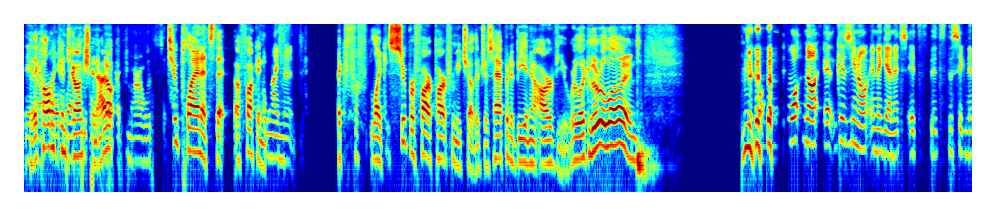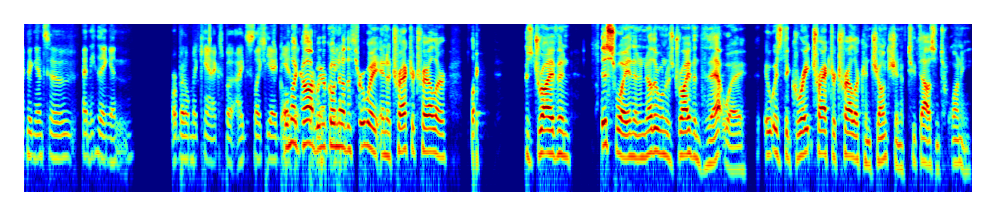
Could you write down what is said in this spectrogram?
They that, uh, call it a conjunction. I don't- tomorrow with Two planets that are fucking alignment. like f- like super far apart from each other just happen to be in our view. We're like they're aligned. Well, no, eh, because you know, and again, it's it's it's the significance of anything in orbital mechanics, but I just like the idea. Oh my god, we were going down the thruway and a tractor trailer like was driving this way and then another one was driving that way. It was the great tractor trailer conjunction of 2020.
